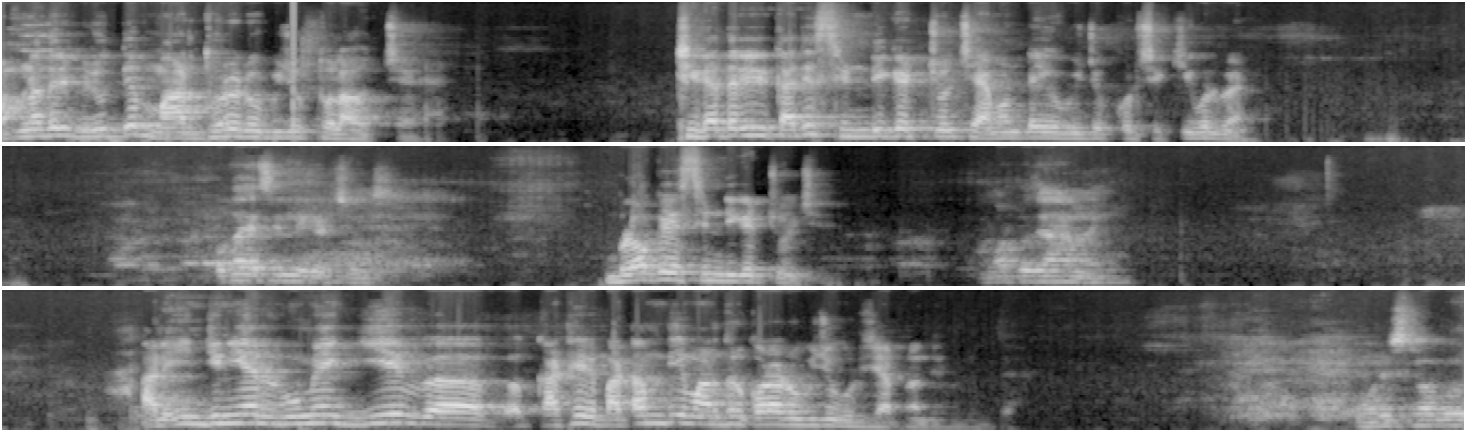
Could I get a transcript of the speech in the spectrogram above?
আপনাদের বিরুদ্ধে মারধরের অভিযোগ তোলা হচ্ছে। ঠিকাদারির কাজে সিন্ডিকেট চলছে এমনটাই অভিযোগ করছে। কি বলবেন? কোথায় সিন্ডিকেট চলছে? ব্লকে সিন্ডিকেট চলছে। আমার তো জানা নেই। আর ইঞ্জিনিয়ার রুমে গিয়ে কাঠের বাটাম দিয়ে মারধর করার অভিযোগ উঠছে আপনাদের বিরুদ্ধে। হরিশনগর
